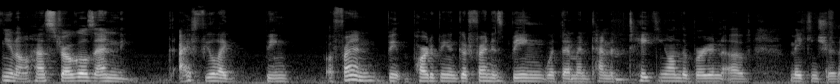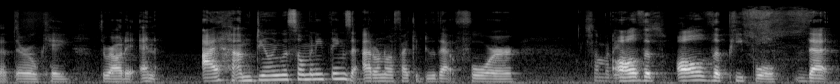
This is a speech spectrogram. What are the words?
you know, has struggles. And I feel like being a friend, being, part of being a good friend is being with them and kind of taking on the burden of making sure that they're okay throughout it. And I am dealing with so many things that I don't know if I could do that for Somebody all else. the all the people that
